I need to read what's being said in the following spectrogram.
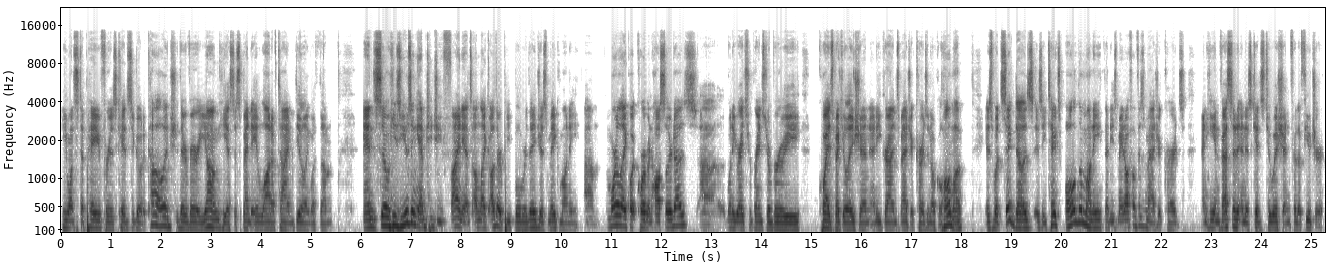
he wants to pay for his kids to go to college. They're very young. He has to spend a lot of time dealing with them. And so he's using MTG Finance, unlike other people where they just make money. Um, more like what Corbin Hosler does uh, when he writes for Brainstorm Brewery, Quiet Speculation, and he grinds Magic cards in Oklahoma. Is what Sig does is he takes all the money that he's made off of his Magic cards and he invested in his kids' tuition for the future.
